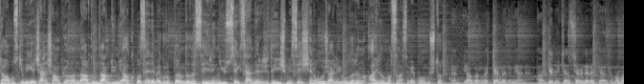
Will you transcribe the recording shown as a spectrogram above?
Kabus gibi geçen şampiyonanın ardından Dünya Kupası eleme gruplarında da seyrin 180 derece değişmesi Şenol Hoca ile yolların ayrılmasına sebep olmuştu. Ben yalvararak gelmedim yani. Ha, gelirken sevinerek geldim ama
